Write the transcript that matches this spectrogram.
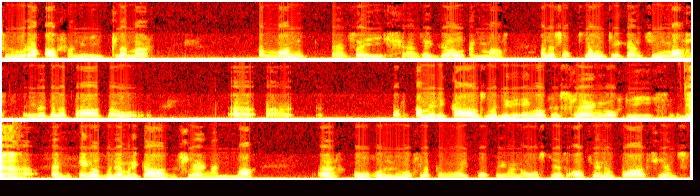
vloere af en hier klim 'n man en sy en sy girl en maar hulle is ook jonk jy kan sien maar jy weet hulle praat nou uh uh Amerikaans met hierdie Engelse slang of die ja uh, in Engels met die Amerikaanse slang en maar 'n ongelooflike mooi poppie en ons twee is albei nou plaasjens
